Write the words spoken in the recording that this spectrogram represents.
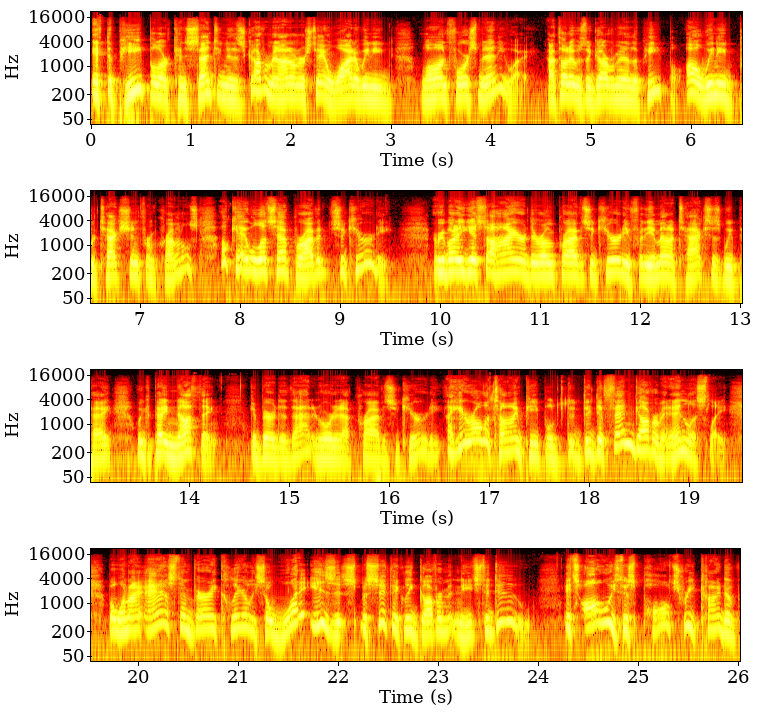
If the people are consenting to this government, I don't understand why do we need law enforcement anyway? I thought it was the government of the people. Oh, we need protection from criminals? Okay, well, let's have private security. Everybody gets to hire their own private security for the amount of taxes we pay. We could pay nothing compared to that in order to have private security. I hear all the time people they defend government endlessly, but when I ask them very clearly, so what is it specifically government needs to do? It's always this paltry kind of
